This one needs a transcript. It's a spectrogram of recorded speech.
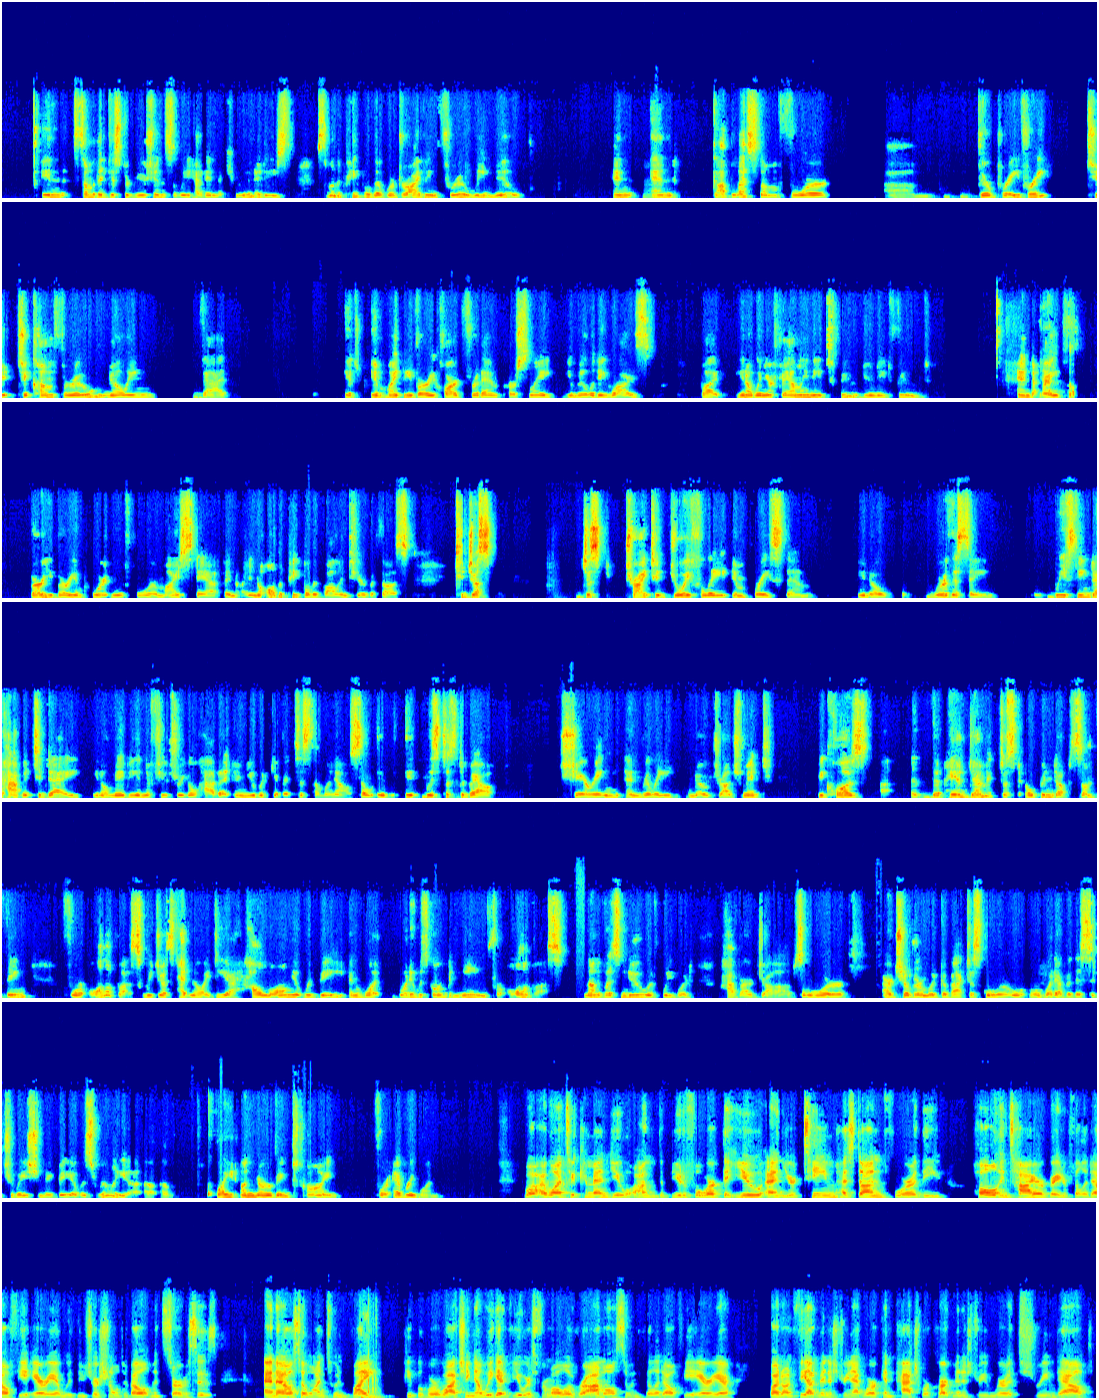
in some of the distributions that we had in the communities, some of the people that were driving through we knew. And mm-hmm. and God bless them for um, their bravery to, to come through knowing that it, it might be very hard for them personally, humility wise. But, you know, when your family needs food, you need food. And yes. I thought very, very important for my staff and, and all the people that volunteer with us to just just try to joyfully embrace them. You know, we're the same we seem to have it today you know maybe in the future you'll have it and you would give it to someone else so it, it was just about sharing and really no judgment because uh, the pandemic just opened up something for all of us we just had no idea how long it would be and what what it was going to mean for all of us none of us knew if we would have our jobs or our children would go back to school or, or, or whatever the situation may be. It was really a, a, quite unnerving time for everyone. Well, I want to commend you on the beautiful work that you and your team has done for the whole entire greater Philadelphia area with nutritional development services. And I also want to invite people who are watching. Now we get viewers from all over. I'm also in Philadelphia area but on Fiat Ministry Network and Patchwork Heart Ministry, where it's streamed out,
